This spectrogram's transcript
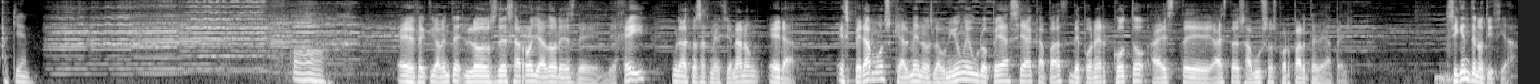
¿A quién? Oh, Efectivamente, los desarrolladores de, de Hey, una de las cosas que mencionaron era, esperamos que al menos la Unión Europea sea capaz de poner coto a, este, a estos abusos por parte de Apple. Siguiente noticia.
